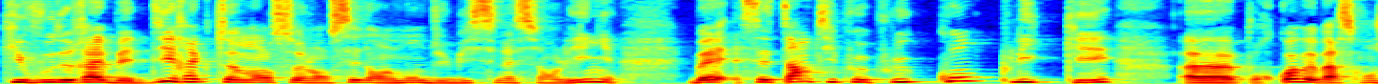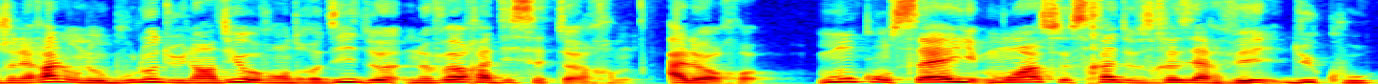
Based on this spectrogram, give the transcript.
qui voudraient ben, directement se lancer dans le monde du business en ligne, ben, c'est un petit peu plus compliqué. Euh, pourquoi? Ben, Parce qu'en général, on est au boulot du lundi au vendredi de 9h à 17h. Alors, mon conseil, moi, ce serait de se réserver, du coup,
